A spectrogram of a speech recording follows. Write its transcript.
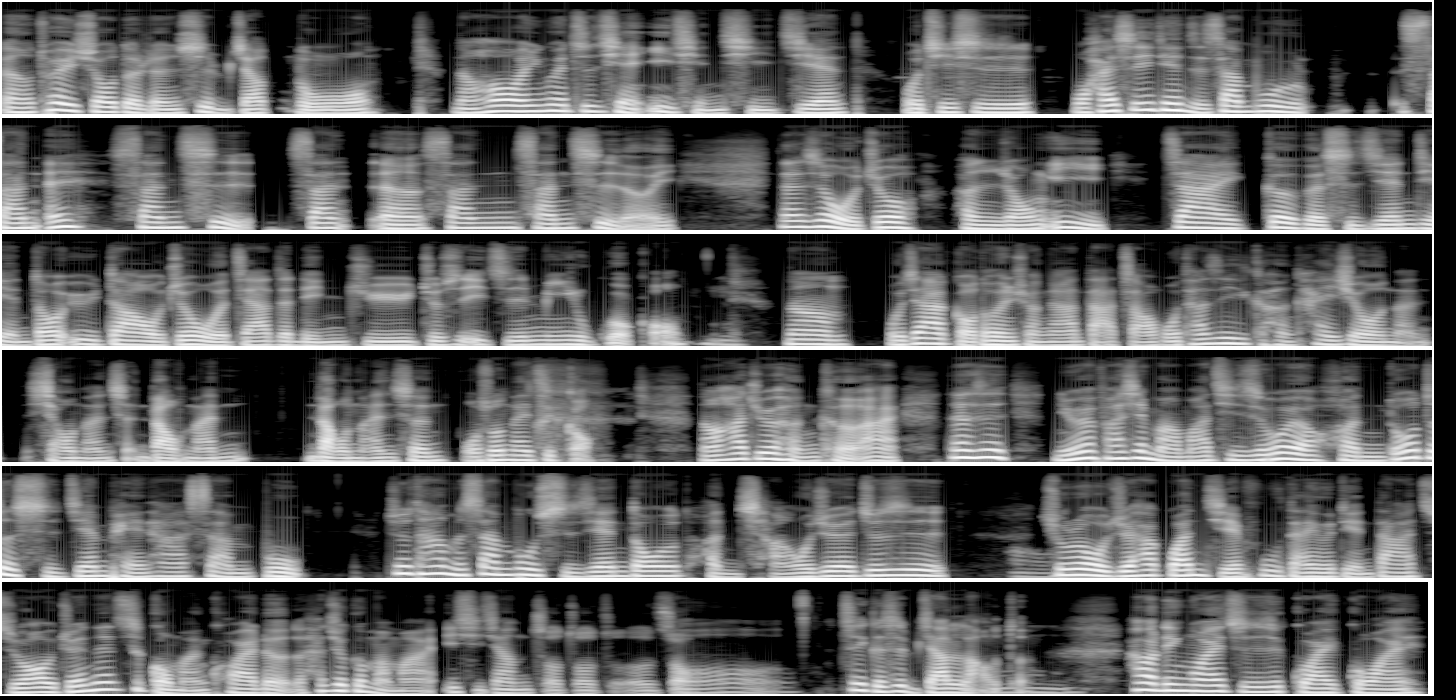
呃退休的人士比较多。然后因为之前疫情期间，我其实我还是一天只散步三哎三次三呃三三次而已，但是我就很容易。在各个时间点都遇到，我就我家的邻居就是一只咪鹿狗狗。嗯、那我家的狗都很喜欢跟他打招呼，他是一个很害羞的男小男生，老男老男生。我说那只狗，然后它就会很可爱。但是你会发现，妈妈其实会有很多的时间陪它散步，就是他们散步时间都很长。我觉得就是。除了我觉得它关节负担有点大之外，我觉得那只狗蛮快乐的，它就跟妈妈一起这样走走走走走。哦，这个是比较老的。嗯、还有另外一只是乖乖，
